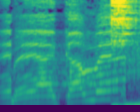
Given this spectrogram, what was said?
May I come in?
